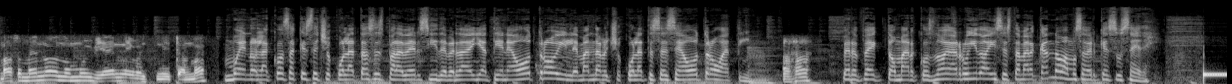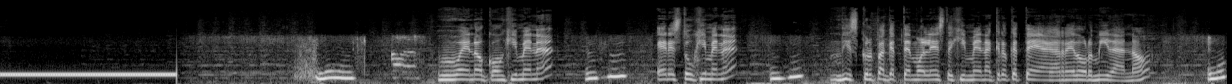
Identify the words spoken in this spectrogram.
Más o menos, no muy bien, ni, ni tan mal. Bueno, la cosa que este chocolatazo es para ver si de verdad ella tiene a otro y le manda los chocolates a ese a otro o a ti. Ajá. Perfecto, Marcos, no haga ruido, ahí se está marcando, vamos a ver qué sucede. Bueno, ¿con Jimena? ¿Eres tú, Jimena? Disculpa que te moleste, Jimena. Creo que te agarré dormida, ¿no? No.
